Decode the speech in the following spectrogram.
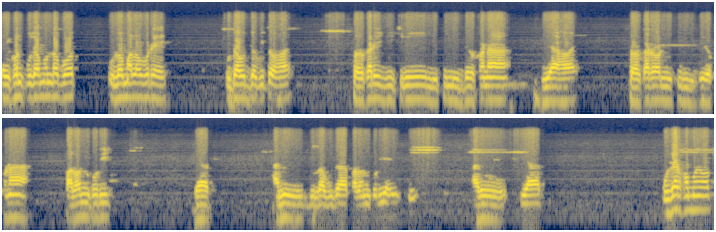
এইখন পূজা মণ্ডপত উলহ মালহেৰে পূজা উদযাপিত হয়। চৰকাৰী যিখিনি নীতি নিৰ্দেশনা দিয়া হয়। চৰকাৰৰ নীতি নিৰ্দেশনা পালন কৰি ইয়াত আমি দুৰ্গা পূজা পালন কৰি আহিছোঁ। আৰু ইয়াত পূজাৰ সময়ত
